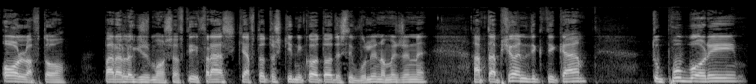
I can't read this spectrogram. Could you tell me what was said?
Όλο αυτό παραλογισμός. Αυτή η φράση και αυτό το σκηνικό τότε στη Βουλή νομίζω είναι από τα πιο ενδεικτικά του πού μπορεί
